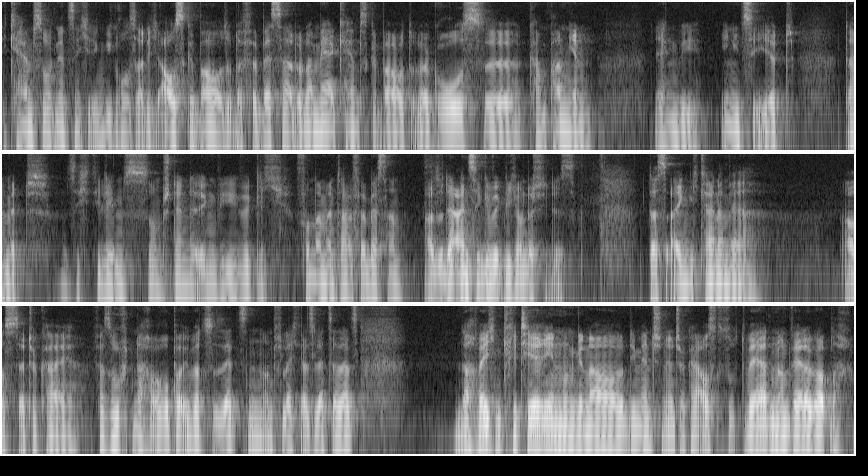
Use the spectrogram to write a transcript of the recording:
die Camps wurden jetzt nicht irgendwie großartig ausgebaut oder verbessert oder mehr Camps gebaut oder große Kampagnen irgendwie initiiert damit sich die Lebensumstände irgendwie wirklich fundamental verbessern. Also der einzige wirkliche Unterschied ist, dass eigentlich keiner mehr aus der Türkei versucht, nach Europa überzusetzen. Und vielleicht als letzter Satz, nach welchen Kriterien nun genau die Menschen in der Türkei ausgesucht werden und wer da überhaupt nach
